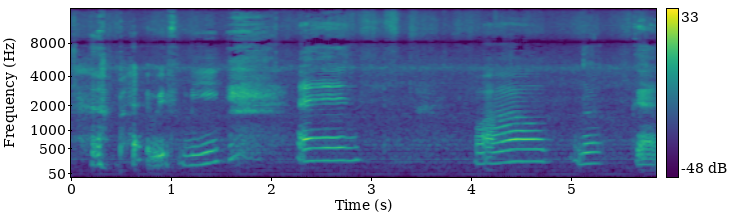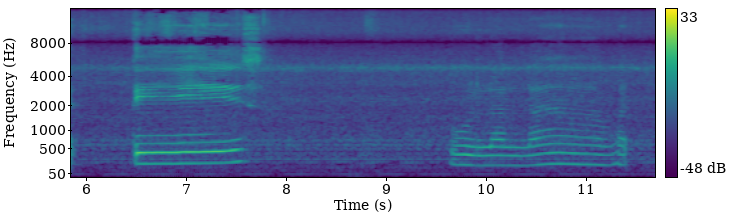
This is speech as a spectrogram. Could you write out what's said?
bear with me. And wow look at this Ooh la la, what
